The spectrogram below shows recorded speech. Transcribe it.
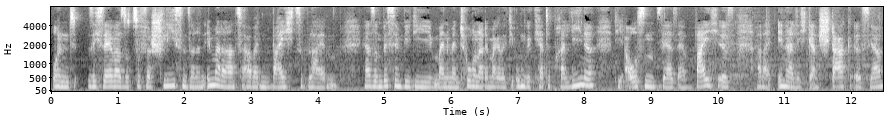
und sich selber so zu verschließen, sondern immer daran zu arbeiten, weich zu bleiben. Ja, so ein bisschen wie die, meine Mentorin hat immer gesagt, die umgekehrte Praline, die außen sehr, sehr weich ist, aber innerlich ganz stark ist, ja.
